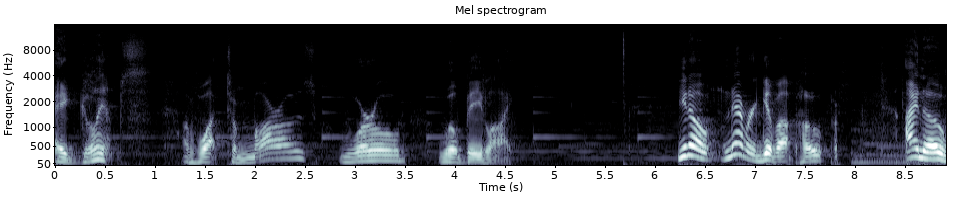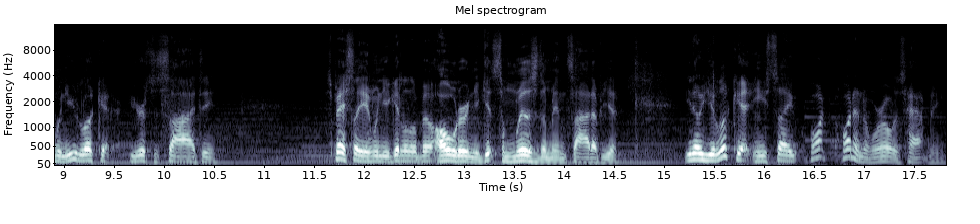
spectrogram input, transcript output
a glimpse of what tomorrow's world will be like. You know, never give up hope. I know when you look at your society, especially when you get a little bit older and you get some wisdom inside of you, you know, you look at it and you say, what, what in the world is happening?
